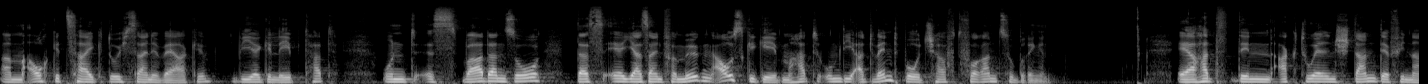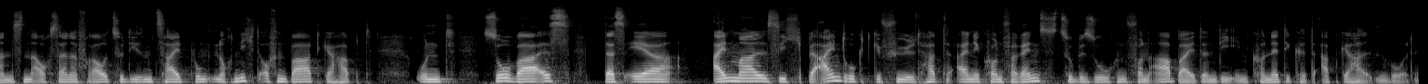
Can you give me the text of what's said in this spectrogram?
ähm, auch gezeigt durch seine Werke, wie er gelebt hat. Und es war dann so, dass er ja sein Vermögen ausgegeben hat, um die Adventbotschaft voranzubringen. Er hat den aktuellen Stand der Finanzen auch seiner Frau zu diesem Zeitpunkt noch nicht offenbart gehabt. Und so war es, dass er einmal sich beeindruckt gefühlt hat, eine Konferenz zu besuchen von Arbeitern, die in Connecticut abgehalten wurde.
